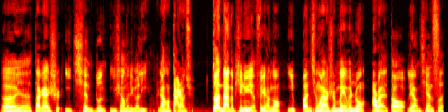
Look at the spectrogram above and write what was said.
呃大概是一千吨以上的这个力，然后打上去，锻打的频率也非常高，一般情况下是每分钟二百到两千次，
